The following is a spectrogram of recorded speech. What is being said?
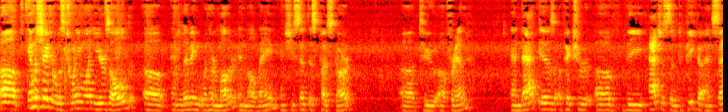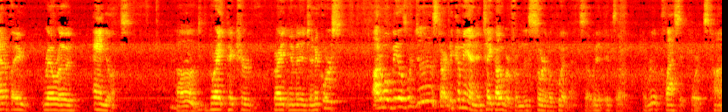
Uh, Emma Schaefer was 21 years old uh, and living with her mother in Mulvane, and she sent this postcard uh, to a friend. And that is a picture of the Atchison, Topeka, and Santa Fe Railroad ambulance. Uh, great picture, great image, and of course, automobiles were just starting to come in and take over from this sort of equipment. So it, it's a, a real classic for its time.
